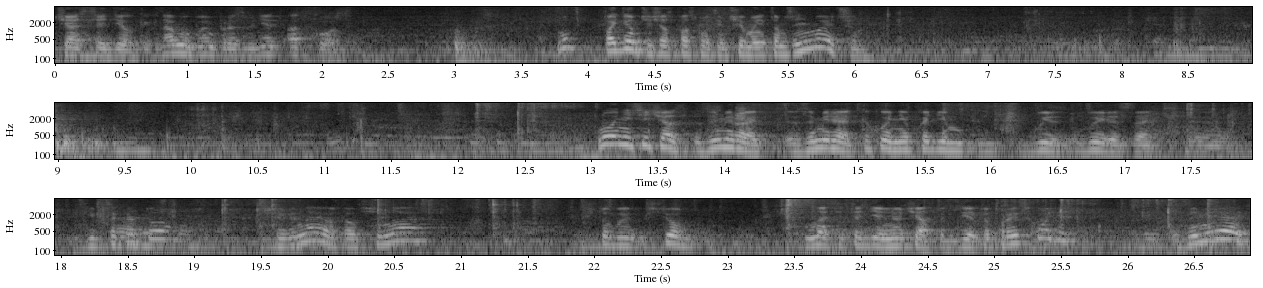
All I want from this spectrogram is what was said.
части отделки, когда мы будем производить откосы. Ну, пойдемте сейчас посмотрим, чем они там занимаются. Ну, они сейчас замеряют, замеряют какой необходим вы- вырезать э, гипсокартон, ширина его, толщина, чтобы все, у нас есть отдельный участок, где это происходит, замеряют,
